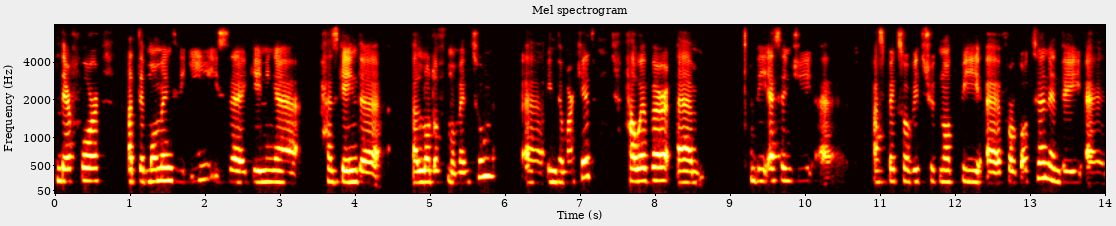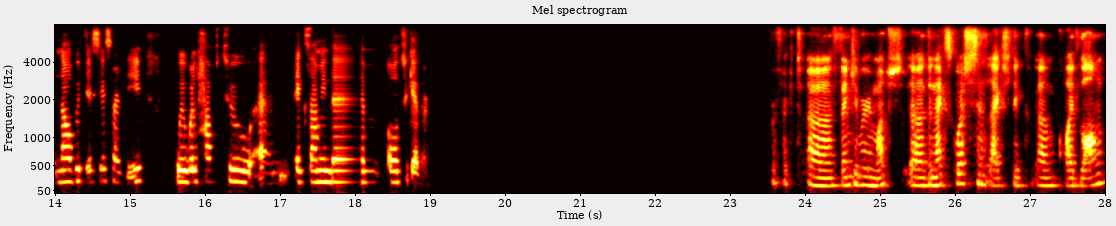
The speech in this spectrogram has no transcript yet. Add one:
Therefore, at the moment, the E is uh, gaining a has gained a, a lot of momentum uh, in the market. However, um, the SNG uh, aspects of it should not be uh, forgotten, and they uh, now with the CSRD, we will have to um, examine them all together. Perfect. Uh, thank you very much. Uh, the next question is actually um, quite long.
